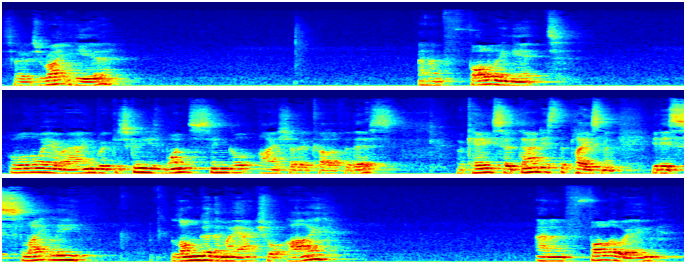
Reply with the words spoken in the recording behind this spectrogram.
So it's right here and I'm following it all the way around. We're just going to use one single eyeshadow color for this. Okay, so that is the placement. It is slightly longer than my actual eye and I'm following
